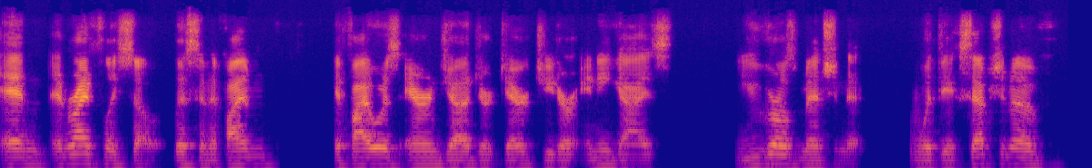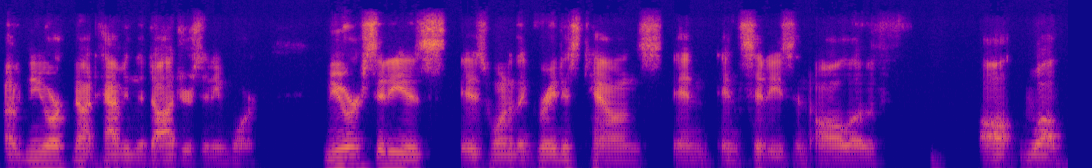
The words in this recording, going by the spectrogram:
and and rightfully so. Listen, if I'm if I was Aaron Judge or Derek Jeter or any guys, you girls mentioned it. With the exception of of New York not having the Dodgers anymore, New York City is is one of the greatest towns in in cities in all of all well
